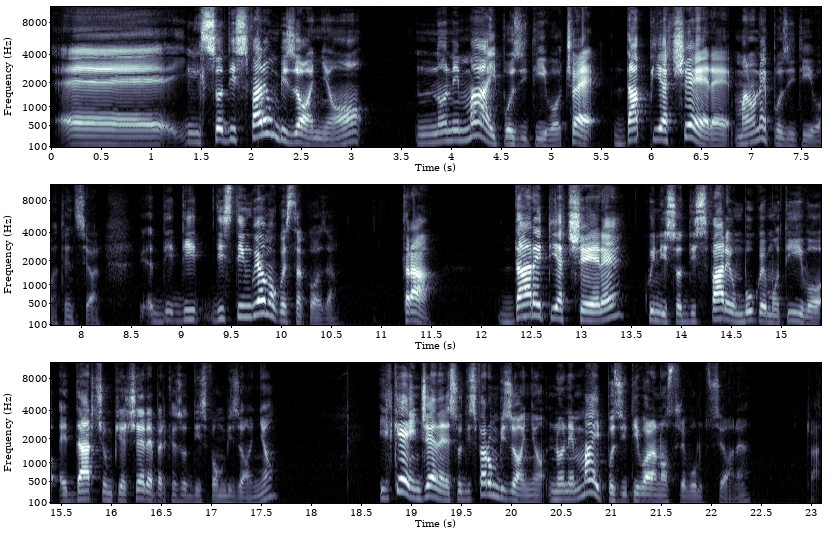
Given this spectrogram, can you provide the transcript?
Eh, il soddisfare un bisogno non è mai positivo, cioè dà piacere, ma non è positivo, attenzione. Di, di, distinguiamo questa cosa tra dare piacere, quindi soddisfare un buco emotivo e darci un piacere perché soddisfa un bisogno, il che in genere soddisfare un bisogno non è mai positivo alla nostra evoluzione. Cioè,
